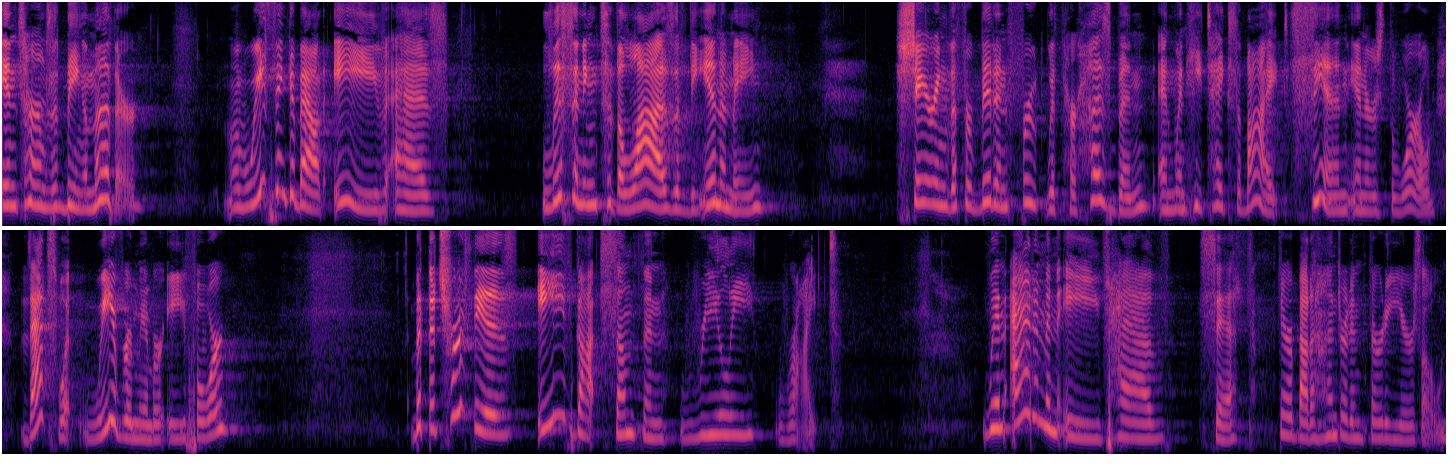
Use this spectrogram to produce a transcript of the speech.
in terms of being a mother. We think about Eve as listening to the lies of the enemy, sharing the forbidden fruit with her husband, and when he takes a bite, sin enters the world. That's what we remember Eve for. But the truth is, Eve got something really right. When Adam and Eve have Seth, they're about 130 years old.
